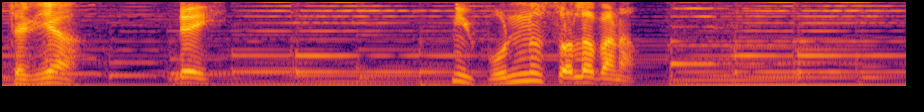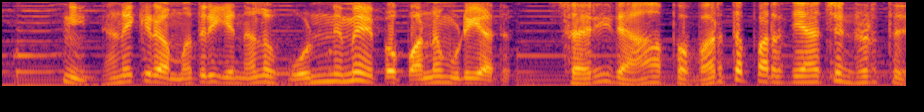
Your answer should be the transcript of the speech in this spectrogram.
சரியா? டேய் நீ ஒன்னும் சொல்ல வேணாம். நீ நினைக்கிற மாதிரி என்னால ஒண்ணுமே இப்ப பண்ண முடியாது. சரிடா அப்ப வருத்தப்படுறதையாச்சும் நிறுத்து.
